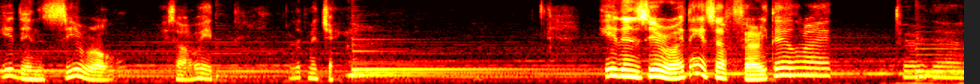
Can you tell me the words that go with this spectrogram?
Eden Zero. So wait let me check. Eden Zero I think it's a Fairy Tail right Fairy Tail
